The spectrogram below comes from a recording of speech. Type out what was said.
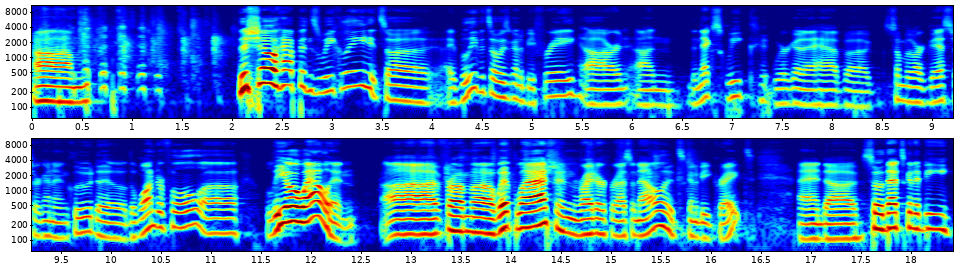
Um, this show happens weekly. It's uh, I believe it's always going to be free. Uh, on the next week, we're going to have uh, some of our guests are going to include uh, the wonderful uh, Leo Allen uh, from uh, Whiplash and writer for SNL. It's going to be great. And so that's going to be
